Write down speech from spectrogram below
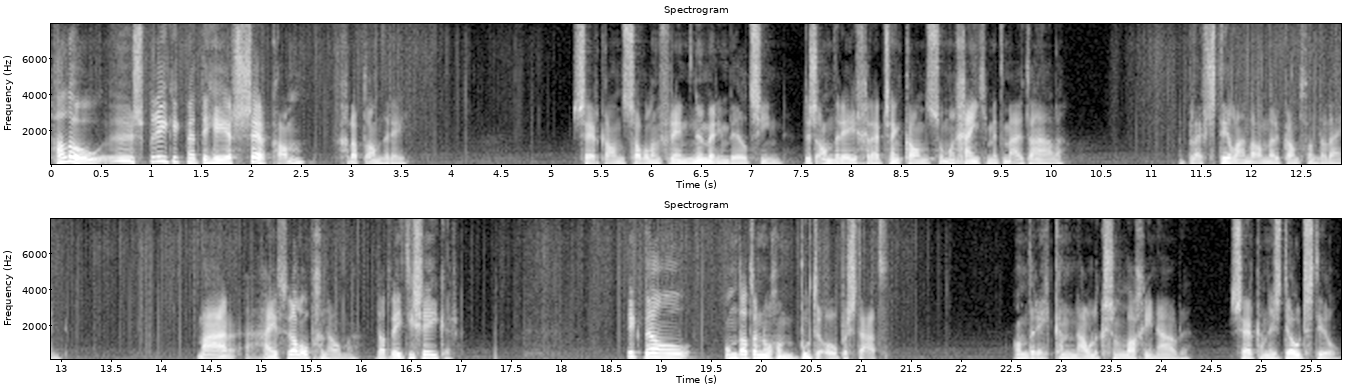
Hallo, uh, spreek ik met de heer Serkan? grapt André. Serkan zal wel een vreemd nummer in beeld zien, dus André grijpt zijn kans om een geintje met hem uit te halen. Het blijft stil aan de andere kant van de lijn. Maar hij heeft wel opgenomen, dat weet hij zeker. Ik bel omdat er nog een boete open staat. André kan nauwelijks zijn lach inhouden. Serkan is doodstil.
